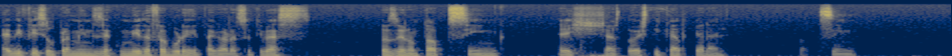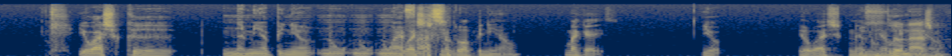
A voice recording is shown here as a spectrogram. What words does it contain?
É difícil para mim dizer comida favorita. Agora, se eu tivesse de fazer um top 5, ixi, já estou esticado, caralho. Top 5. eu acho que, na minha opinião, não, não, não é tu achas que fácil. na tua opinião? Como é que é isso? Eu- Eu acho que na Eu minha opinião.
